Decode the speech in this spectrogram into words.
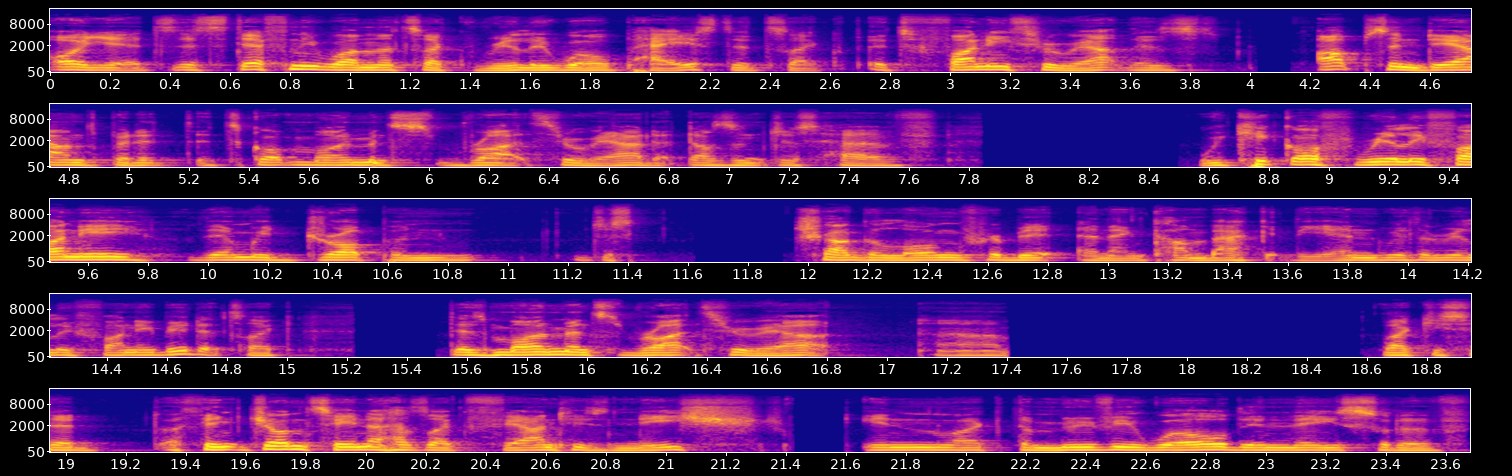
Oh yeah, it's it's definitely one that's like really well paced. It's like it's funny throughout. There's ups and downs, but it, it's got moments right throughout. It doesn't just have we kick off really funny, then we drop and just chug along for a bit, and then come back at the end with a really funny bit. It's like there's moments right throughout. Um, like you said, I think John Cena has like found his niche in like the movie world in these sort of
